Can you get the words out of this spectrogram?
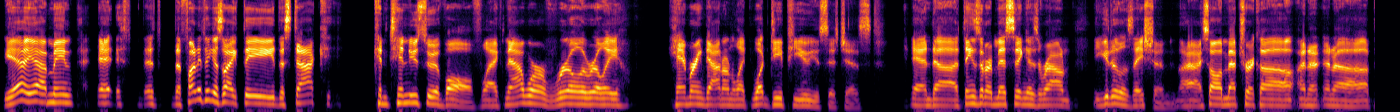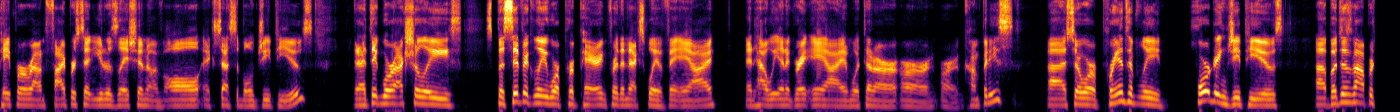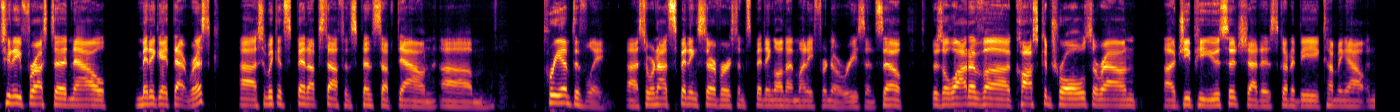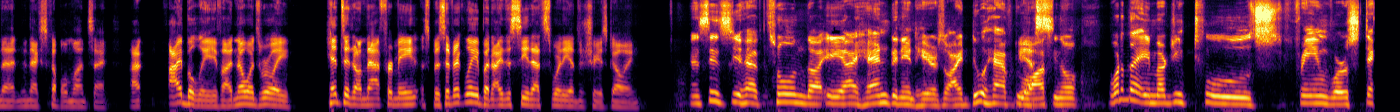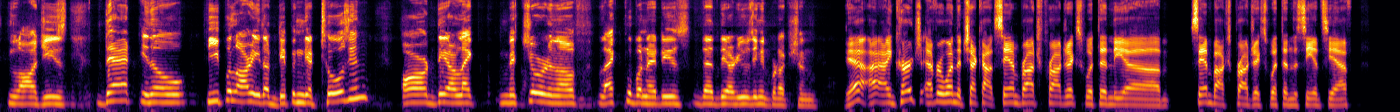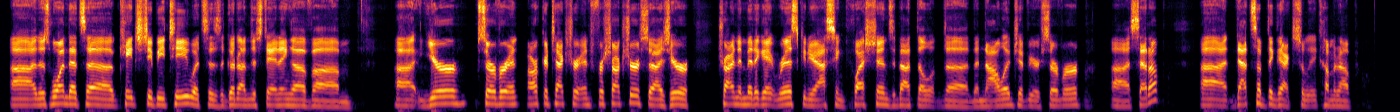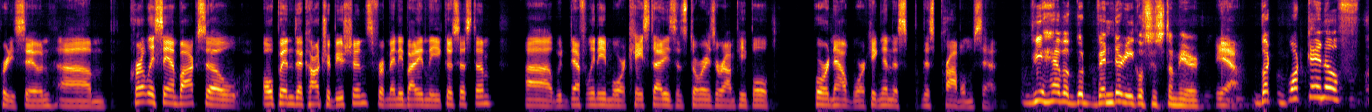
Yeah, yeah. I mean, it, it, the funny thing is like the the stack continues to evolve. Like now we're really, really hammering down on like what DPU usage is. And uh, things that are missing is around utilization. I, saw a metric uh, in, a, in a paper around 5% utilization of all accessible GPUs. And I think we're actually specifically we're preparing for the next wave of AI and how we integrate AI and within our, our, our companies. Uh, so we're preemptively hoarding GPUs, uh, but there's an opportunity for us to now mitigate that risk uh, so we can spin up stuff and spin stuff down um, preemptively. Uh, so we're not spinning servers and spending all that money for no reason. So there's a lot of uh, cost controls around uh, GPU usage that is going to be coming out in the, in the next couple months. I, I, I believe. Uh, no one's really hinted on that for me specifically, but I just see that's where the industry is going. And since you have thrown the AI hand in it here, so I do have to yes. ask, you know, what are the emerging tools, frameworks, technologies that, you know, people are either dipping their toes in or they are like mature enough, like Kubernetes, that they are using in production? Yeah, I encourage everyone to check out sandbox projects within the uh, sandbox projects within the CNCF. Uh, there's one that's a uh, K8sGPT, which is a good understanding of um, uh, your server architecture infrastructure. So as you're trying to mitigate risk and you're asking questions about the the, the knowledge of your server uh, setup, uh, that's something actually coming up pretty soon. Um, currently sandbox, so open to contributions from anybody in the ecosystem. Uh, we definitely need more case studies and stories around people who are now working in this this problem set. We have a good vendor ecosystem here. Yeah. But what kind of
